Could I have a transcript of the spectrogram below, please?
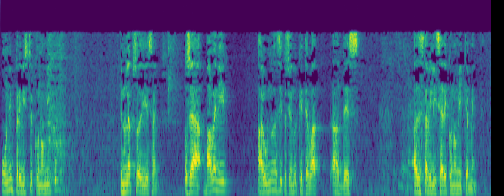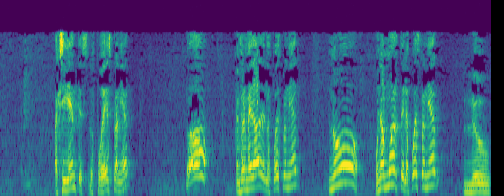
un imprevisto económico en un lapso de 10 años. O sea, va a venir a una situación que te va a, a destabilizar económicamente. Accidentes, ¿los puedes planear? No. Enfermedades, ¿las puedes planear? No. Una muerte, ¿la puedes planear? No.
